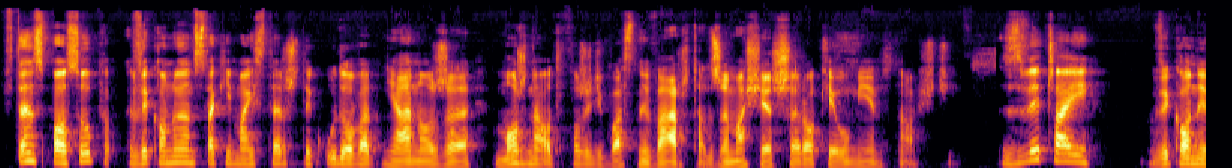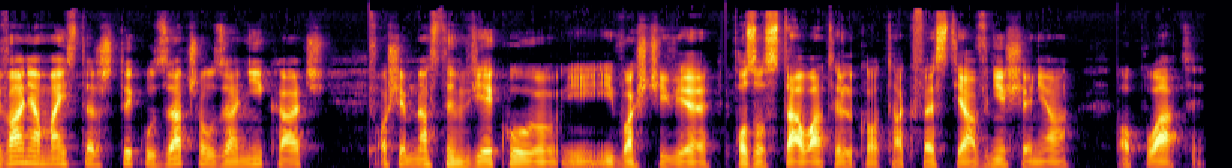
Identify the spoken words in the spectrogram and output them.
W ten sposób, wykonując taki majstersztyk, udowadniano, że można otworzyć własny warsztat, że ma się szerokie umiejętności. Zwyczaj wykonywania majstersztyku zaczął zanikać w XVIII wieku i, i właściwie pozostała tylko ta kwestia wniesienia opłaty.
